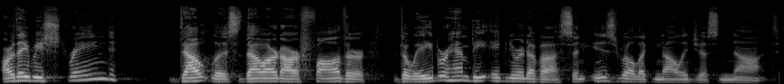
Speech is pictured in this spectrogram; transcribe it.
Are they restrained? Doubtless, thou art our father, though Abraham be ignorant of us and Israel acknowledge us not.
